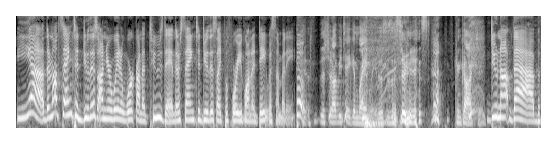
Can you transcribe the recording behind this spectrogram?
Yeah, they're not saying to do this on your way to work on a Tuesday. They're saying to do this like before you go on a date with somebody. this should not be taken lightly. This is a serious concoction. Do not vab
